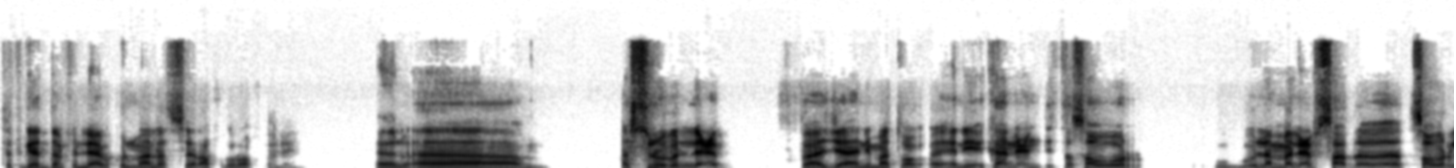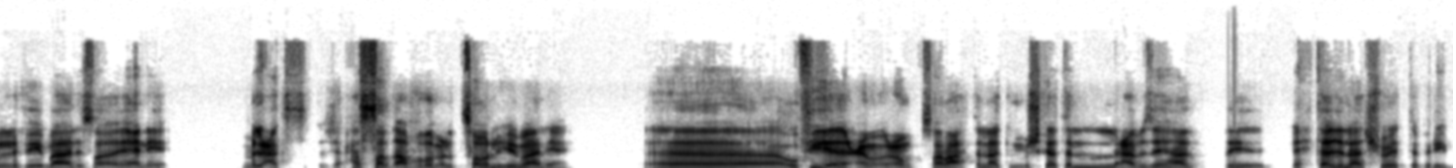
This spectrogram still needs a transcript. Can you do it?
تتقدم في اللعبة كل ما لا تصير أفضل وأفضل يعني. حلو. آه، أسلوب اللعب فاجأني ما توقع يعني كان عندي تصور ولما لعبت صار التصور اللي في بالي صار يعني بالعكس حصلت أفضل من التصور اللي في بالي يعني. آه وفي عم- عمق صراحة لكن مشكلة الألعاب زي هذه يحتاج لها شوية تفريم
